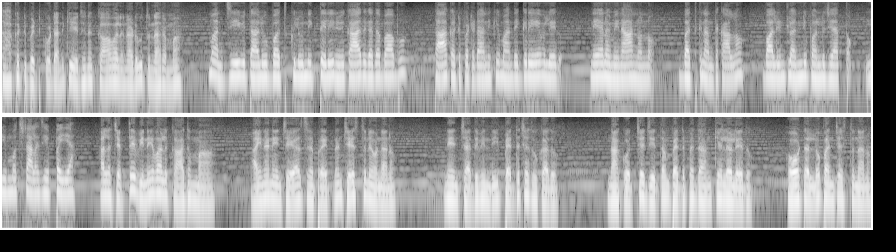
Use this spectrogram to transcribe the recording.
తాకట్టు పెట్టుకోవడానికి ఏదైనా కావాలని అడుగుతున్నారమ్మా. మన జీవితాలు బతుకులు నీకు తెలియనివి కాదు కదా బాబు. తాకట్టు పెట్టడానికి మన దగ్గర ఏమి లేదు. నేను మీ నాన్న ఉన్నాం. బతికినంతకాలం వాళ్ళ ఇంట్లో అన్ని పనులు చేస్తాం. ఈ ముచ్చట అలా చెప్పయ్యా. అలా చెప్తే వినేవాళ్ళు కాదమ్మా. అయినా నేను చేయాల్సిన ప్రయత్నం చేస్తూనే ఉన్నాను. నేను చదివింది పెద్ద చదువు కాదు. నాకు వచ్చే జీతం పెద్ద పెద్ద అంకెల్లో లేదు. హోటల్లో పనిచేస్తున్నాను.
